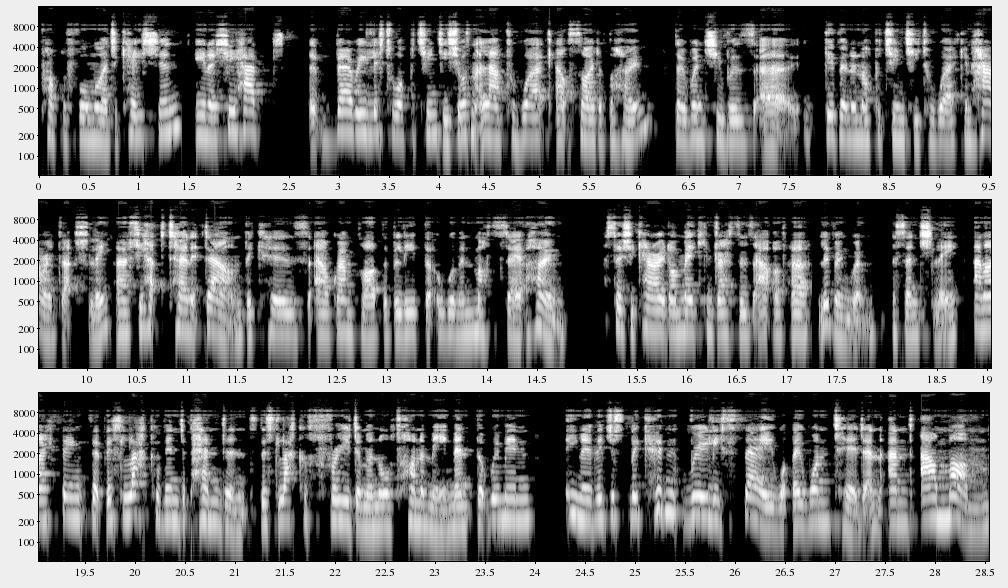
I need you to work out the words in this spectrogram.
proper formal education. You know, she had very little opportunity. She wasn't allowed to work outside of the home. So when she was uh, given an opportunity to work in Harrods, actually, uh, she had to turn it down because our grandfather believed that a woman must stay at home. So she carried on making dresses out of her living room, essentially. And I think that this lack of independence, this lack of freedom and autonomy meant that women you know, they just, they couldn't really say what they wanted. And, and our mum,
